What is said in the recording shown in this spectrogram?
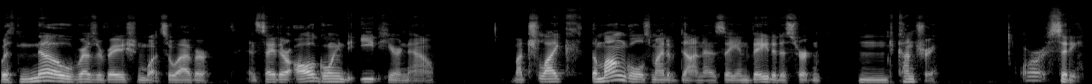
with no reservation whatsoever and say they're all going to eat here now, much like the Mongols might have done as they invaded a certain country or city.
